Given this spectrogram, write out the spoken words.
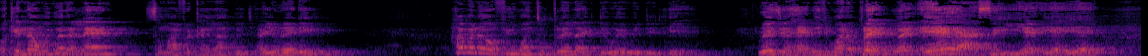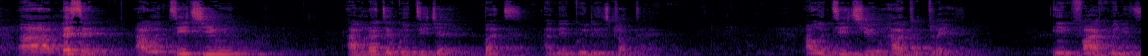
Okay, now we're going to learn some African language. Are you ready? How many of you want to play like the way we did here? Raise your hand if you want to play. Yeah, I see. Yeah, yeah, yeah. Uh, listen, I will teach you. I'm not a good teacher, but I'm a good instructor. I will teach you how to play in five minutes.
